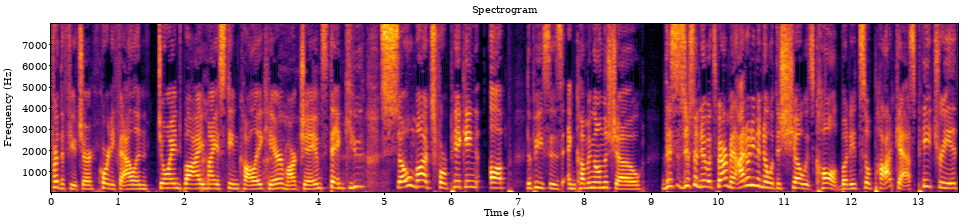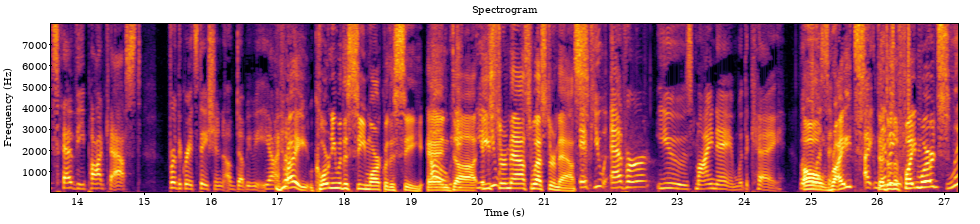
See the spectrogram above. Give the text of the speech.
for the future, Courtney Fallon, joined by my esteemed colleague here, Marc James. Thank you so much for picking up the pieces and coming on the show. This is just a new experiment. I don't even know what the show is called, but it's a podcast, Patriots Heavy Podcast for the great station of WEEI. Right. Courtney with a C, Marc with a C. And if- uh, if you- Eastern Mass, Western Mass. If you ever used my name with a K, look, oh, listen, right? I- that those are living- fighting words? Li-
